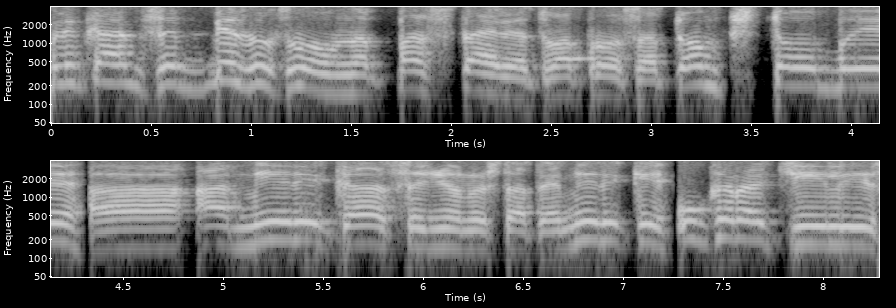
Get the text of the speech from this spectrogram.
республиканцы, безусловно, поставят вопрос о том, чтобы э, Америка, Соединенные Штаты Америки укоротили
